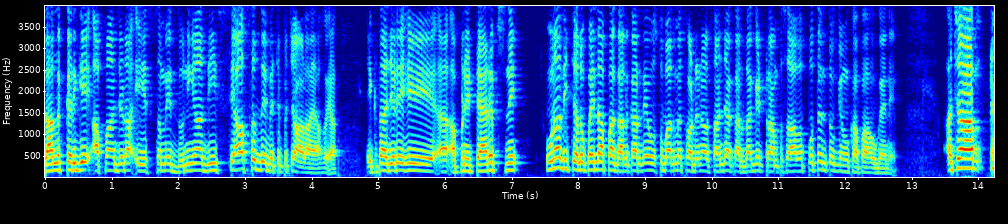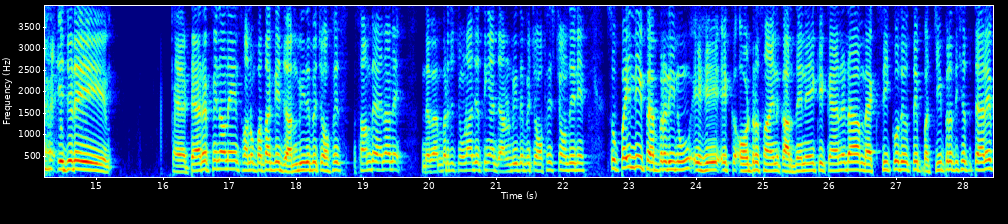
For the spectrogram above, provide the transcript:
ਗੱਲ ਕਰੀਏ ਆਪਾਂ ਜਿਹੜਾ ਇਸ ਸਮੇਂ ਦੁਨੀਆ ਦੀ ਸਿਆਸਤ ਦੇ ਵਿੱਚ ਭੁਚਾਲ ਆਇਆ ਹੋਇਆ, ਇੱਕ ਤਾਂ ਜਿਹੜੇ ਇਹ ਆਪਣੇ ਟੈਰਿਫਸ ਨੇ ਉਹਨਾਂ ਦੀ, ਚਲੋ ਪਹਿਲਾਂ ਆਪਾਂ ਗੱਲ ਕਰਦੇ ਹਾਂ, ਉਸ ਤੋਂ ਬਾਅਦ ਮੈਂ ਤੁਹਾਡੇ ਨਾਲ ਸਾਂਝਾ ਕਰਦਾ ਕਿ ਟਰੰਪ ਸਾਹਿਬ ਪੁਤਿਨ ਤੋਂ ਕਿਉਂ ਖਫਾ ਹੋ ਗਏ ਨੇ। ਅੱਛਾ, ਇਹ ਜਿਹੜੇ ਟੈਰਿਫ ਇਹਨਾਂ ਨੇ, ਤੁਹਾਨੂੰ ਪਤਾ ਕਿ ਜਨਵਰੀ ਦੇ ਵਿੱਚ ਆਫਿਸ ਸੰਭਿਆ ਇਹਨਾਂ ਨੇ। ਨਵੰਬਰ 'ਚ ਚੋਣਾਂ ਜਿੱਤੀਆਂ, ਜਨਵਰੀ ਦੇ ਵਿੱਚ ਆਫਿਸ 'ਚ ਆਉਂਦੇ ਨੇ। ਸੋ ਪਹਿਲੀ ਫੈਬਰੂਰੀ ਨੂੰ ਇਹ ਇੱਕ ਆਰਡਰ ਸਾਈਨ ਕਰਦੇ ਨੇ ਕਿ ਕੈਨੇਡਾ ਮੈਕਸੀਕੋ ਦੇ ਉੱਤੇ 25% ਟੈਰਿਫ,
